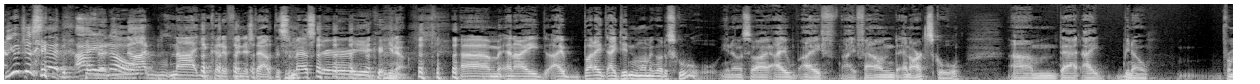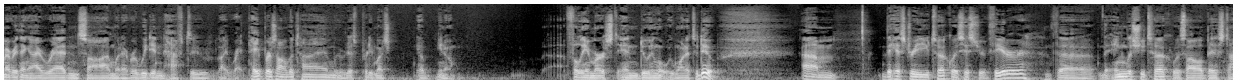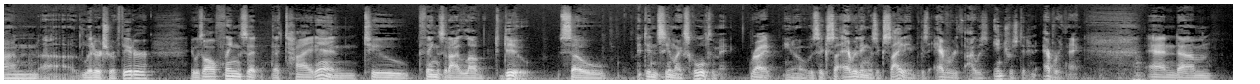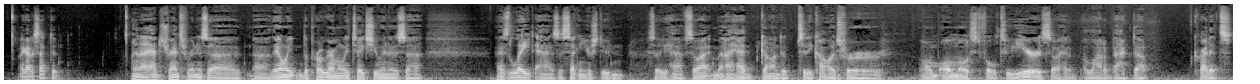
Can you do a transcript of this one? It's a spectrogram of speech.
You just said, I know. Not, not. You could have finished out the semester. You could, you know. Um, and I, I, but I, I didn't want to go to school. You know, so I, I, I, I found an art school um, that I, you know, from everything I read and saw and whatever, we didn't have to like write papers all the time. We were just pretty much, you know, fully immersed in doing what we wanted to do the history you took was history of theater. The the English you took was all based on uh, literature of theater. It was all things that, that tied in to things that I loved to do. So it didn't seem like school to me. Right. You know, it was exci- everything was exciting because every I was interested in everything, and um, I got accepted. And I had to transfer in as a uh, the only the program only takes you in as a, as late as a second year student. So you have so I, I had gone to City College for al- almost full two years, so I had a lot of backed up credits.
